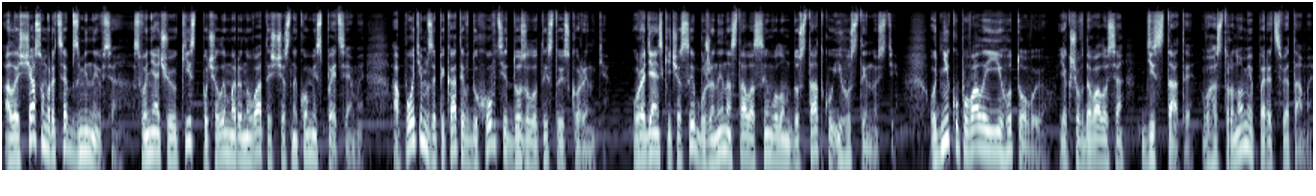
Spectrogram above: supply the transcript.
Але з часом рецепт змінився. Свинячою кіст почали маринувати з часником і спеціями, а потім запікати в духовці до золотистої скоринки. У радянські часи буженина стала символом достатку і гостинності. Одні купували її готовою, якщо вдавалося дістати в гастрономі перед святами.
